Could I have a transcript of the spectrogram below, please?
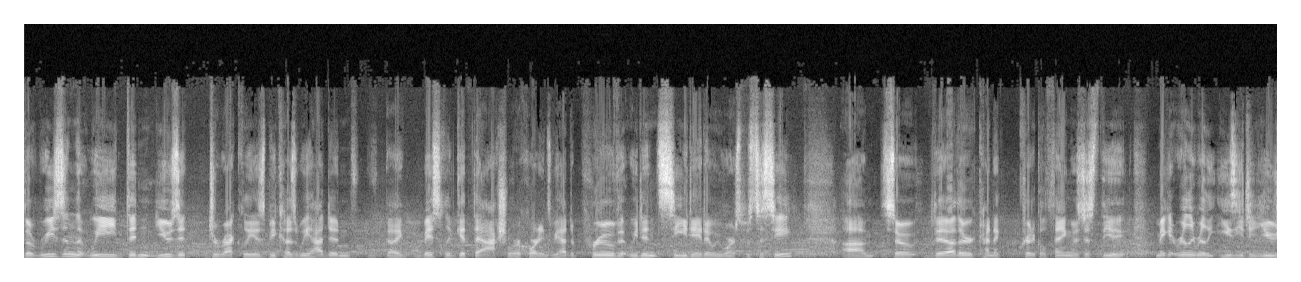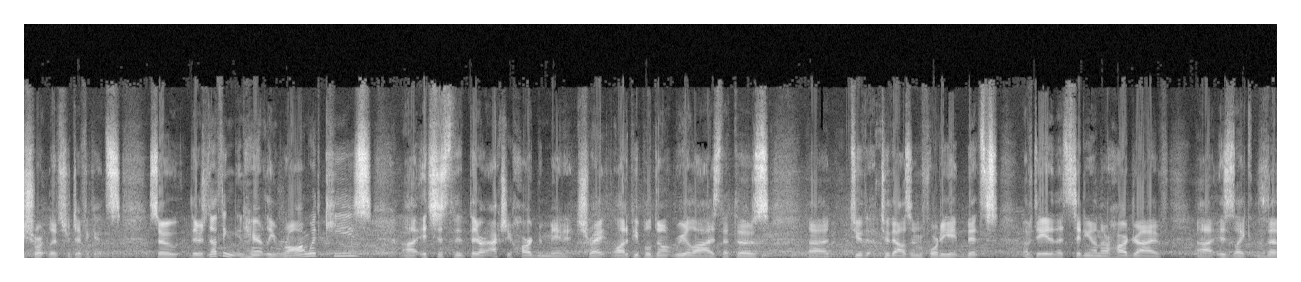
the reason that we didn't use it directly is because we had to like, basically get the actual recordings. We had to prove that we didn't see data we weren't supposed to see. Um, so the other kind of critical thing was just the make it really really easy to use short-lived certificates. So there's nothing inherently wrong with keys. Uh, it's just that they're actually hard to manage, right? A lot of people don't realize that those uh, 2048 bits of data that's sitting on their hard drive drive uh, is like the,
